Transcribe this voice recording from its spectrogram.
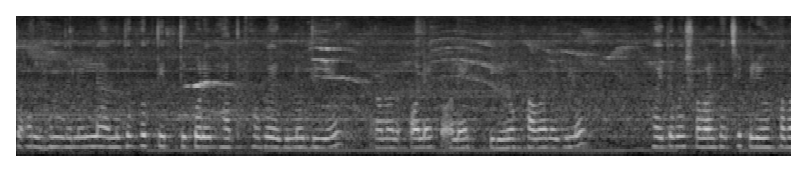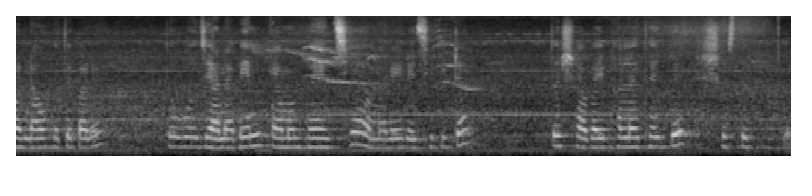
তো আলহামদুলিল্লাহ আমি তো খুব তৃপ্তি করে ভাত খাব এগুলো দিয়ে। আমার অনেক অনেক প্রিয় খাবার এগুলো। হয়তো বা সবার কাছে প্রিয় খাবার নাও হতে পারে। তবুও জানাবেন কেমন হয়েছে আমার এই রেসিপিটা তো সবাই ভালো থাকবে, সুস্থ থাকবে।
